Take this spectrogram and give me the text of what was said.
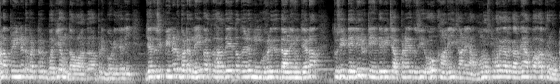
ਹਨਾ ਪੀਨਟ ਬਟਰ ਵਧੀਆ ਹੁੰਦਾ ਵਾ ਆਪਣੀ ਬੋਡੀ ਦੇ ਲਈ। ਜੇ ਤੁਸੀਂ ਪੀਨਟ ਬਟਰ ਨਹੀਂ ਵਰਤ ਸਕਦੇ, ਤਾਂ ਜਿਹੜੇ ਮੂੰਗਫਲੀ ਦੇ ਦਾਣੇ ਹੁੰਦੇ ਆ ਨਾ, ਤੁਸੀਂ ਡੇਲੀ ਰੁਟੀਨ ਦੇ ਵਿੱਚ ਆਪਣੇ ਤੁਸੀਂ ਉਹ ਖਾਣੇ ਹੀ ਖਾਣੇ ਆ। ਹੁਣ ਉਸ ਤੋਂ ਬਾਅਦ ਗੱਲ ਕਰਦੇ ਆ ਆਪਾਂ ਅਖਰੋਟ।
